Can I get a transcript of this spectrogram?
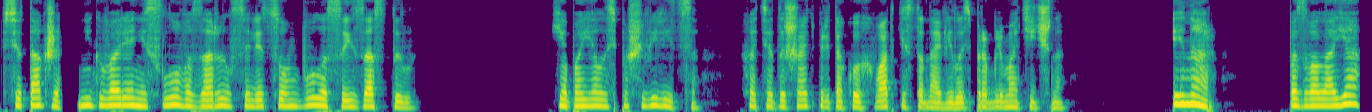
Все так же, не говоря ни слова, зарылся лицом в волосы и застыл. Я боялась пошевелиться, хотя дышать при такой хватке становилось проблематично. «Эйнар!» — позвала я,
